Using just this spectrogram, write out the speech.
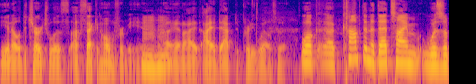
you know, the church was a second home for me, and, Mm-hmm. uh, and I I adapted pretty well to it. Well, uh, Compton at that time was a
